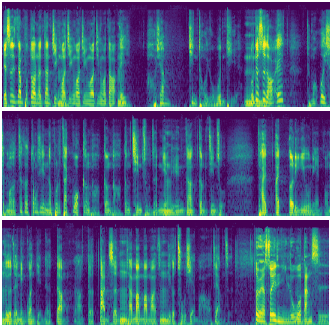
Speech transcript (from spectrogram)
也是这样不断的这样进化进化进化进化到哎好像镜头有问题，我就思考哎怎么为什么这个东西能不能再过更好更好更清楚人脸脸更更清楚。才哎，二零一五年，我们这个人脸观点的让啊的诞生，才慢慢慢一个出现嘛，哦，这样子。对啊，所以你如果当时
